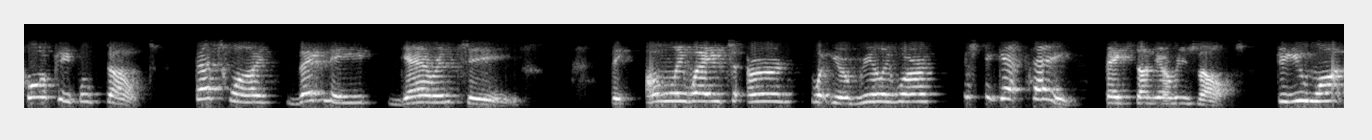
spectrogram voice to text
Poor people don't. That's why they need guarantees. The only way to earn what you're really worth is to get paid based on your results. Do you want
